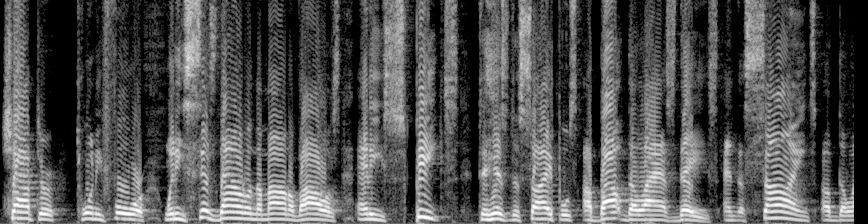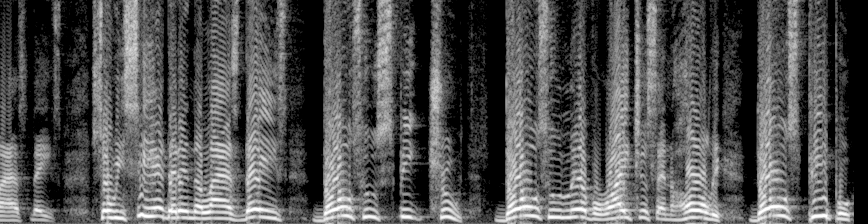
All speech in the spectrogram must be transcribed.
chapter 24 when he sits down on the Mount of Olives and he speaks to his disciples about the last days and the signs of the last days. So we see here that in the last days, those who speak truth, those who live righteous and holy, those people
